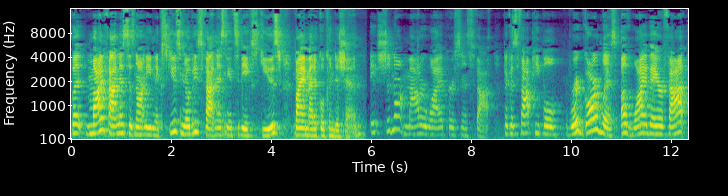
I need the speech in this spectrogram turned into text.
but my fatness does not need an excuse. Nobody's fatness needs to be excused by a medical condition. It should not matter why a person is fat because fat people, regardless of why they are fat,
